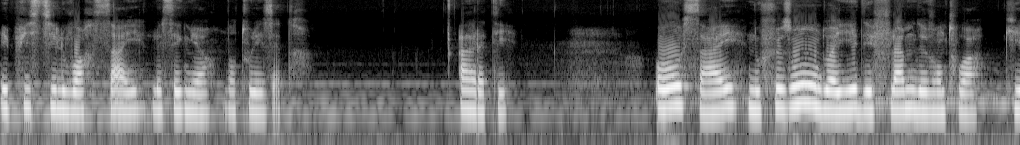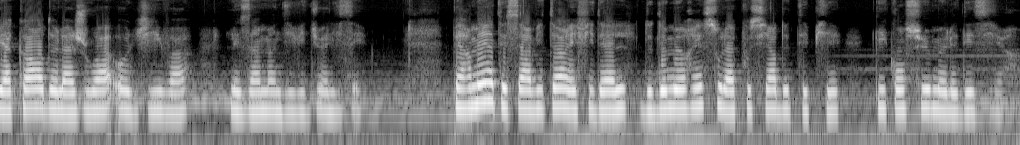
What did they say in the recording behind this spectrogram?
et puissent-ils voir Sai, le Seigneur, dans tous les êtres. Arati. Ô Sai, nous faisons ondoyer des flammes devant toi, qui accordent la joie au Jiva, les âmes individualisées. Permets à tes serviteurs et fidèles de demeurer sous la poussière de tes pieds qui consument le désir.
